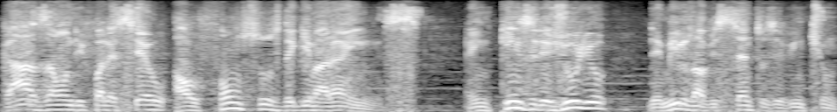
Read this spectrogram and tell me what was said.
Casa onde faleceu Alfonso de Guimarães, em 15 de julho de 1921.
